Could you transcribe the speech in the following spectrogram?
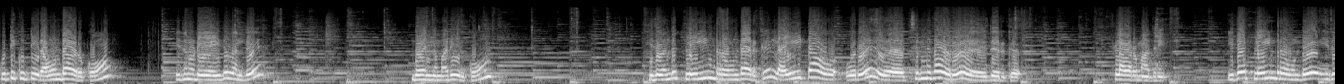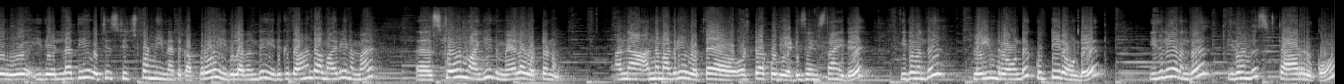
குட்டி குட்டி ரவுண்டாக இருக்கும். இதனுடைய இது வந்து இந்த மாதிரி இருக்கும். இது வந்து பிளெயின் ரவுண்டாக இருக்கு. லைட்டாக ஒரு சின்னதாக ஒரு இது இருக்கு. ஃப்ளவர் மாதிரி. இதே பிளெயின் ரவுண்டு இது இது எல்லாத்தையும் வச்சு ஸ்டிச் பண்ணினதுக்கு அப்புறம் இதுல வந்து இதுக்கு தகுந்த மாதிரி நம்ம ஸ்டோன் வாங்கி இது மேல ஒட்டணும். அந்த அந்த மாதிரி ஒட்ட ஒட்டக்கூடிய டிசைன்ஸ் தான் இது. இது வந்து பிளெயின் ரவுண்டு குட்டி ரவுண்டு இதுலயே வந்து இது வந்து ஸ்டார் இருக்கும்.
